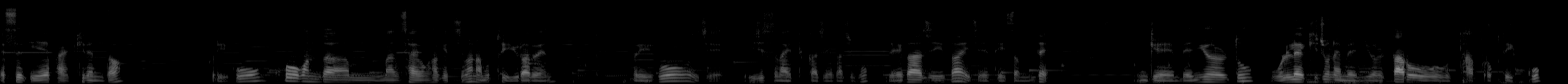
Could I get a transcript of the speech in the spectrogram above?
SD의 발키렌더, 그리고 코어 건담만 사용하겠지만 아무튼 유라벤, 그리고 이제 이지스 나이트까지 해가지고 네 가지가 이제 돼 있었는데 이게 매뉴얼도 원래 기존의 매뉴얼 따로 다 부록돼 있고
